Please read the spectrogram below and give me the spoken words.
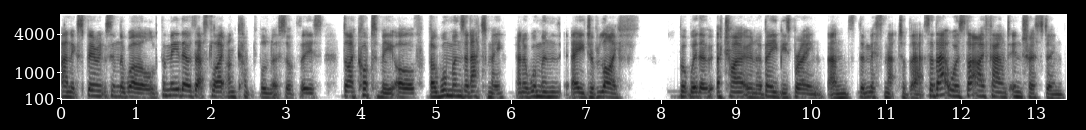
and experiencing the world. For me, there was that slight uncomfortableness of this dichotomy of a woman's anatomy and a woman's age of life but with a, a child and a baby's brain and the mismatch of that. So that was that I found interesting.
